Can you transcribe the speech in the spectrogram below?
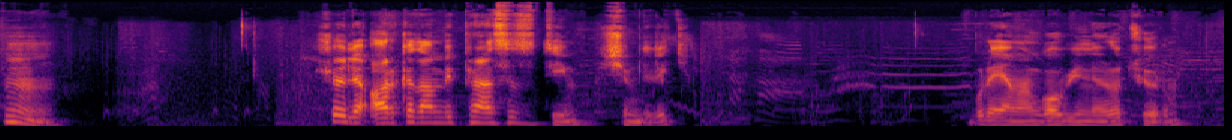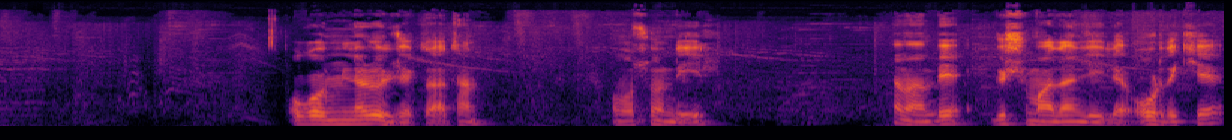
Hmm. Şöyle arkadan bir prenses atayım şimdilik. Buraya hemen goblinleri atıyorum. O goblinler ölecek zaten. Ama sorun değil. Hemen bir güçlü madenci ile oradaki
